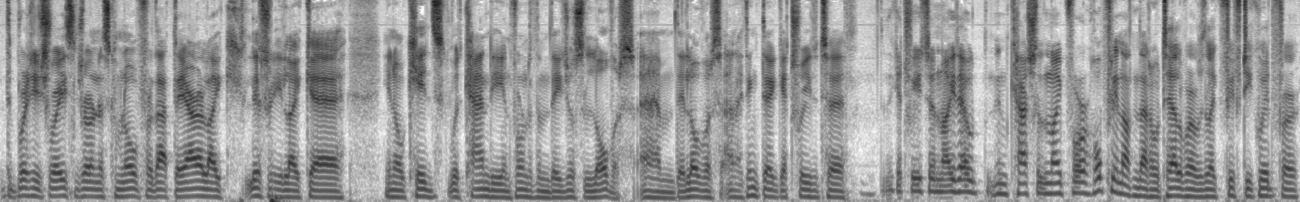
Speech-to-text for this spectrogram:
the British racing journalists coming over for that. They are like literally like uh, you know kids with candy in front of them. They just love it. Um, they love it, and I think they get treated to they get treated a night out in Cashel the night before. Hopefully not in that hotel where it was like fifty quid for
